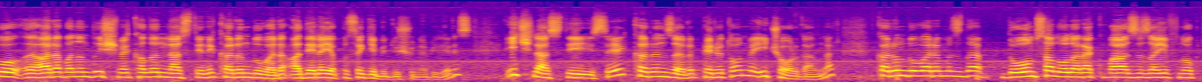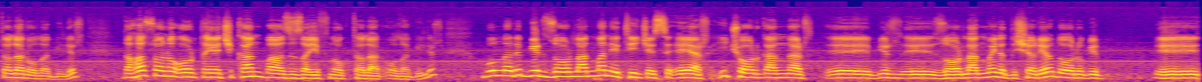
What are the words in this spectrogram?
Bu e, arabanın dış ve kalın lastiğini karın duvarı, adele yapısı gibi düşünebiliriz. İç lastiği ise karın zarı, periton ve iç organlar. Karın duvarımızda doğumsal olarak bazı zayıf noktalar olabilir. Daha sonra ortaya çıkan bazı zayıf noktalar olabilir. Bunları bir zorlanma neticesi eğer iç organlar e, bir e, zorlanmayla dışarıya doğru bir e,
